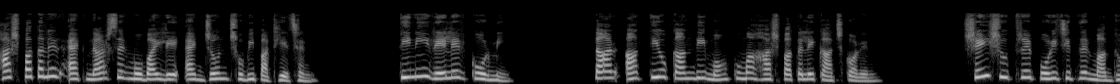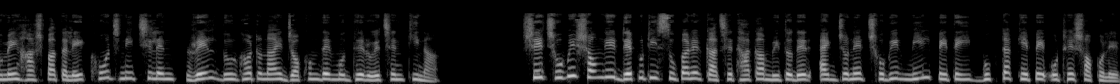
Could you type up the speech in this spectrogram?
হাসপাতালের এক নার্সের মোবাইলে একজন ছবি পাঠিয়েছেন। তিনি রেলের কর্মী। তার আত্মীয় কান্দি মহকুমা হাসপাতালে কাজ করেন। সেই সূত্রে পরিচিতদের মাধ্যমে হাসপাতালে খোঁজ নিচ্ছিলেন রেল দুর্ঘটনায় জখমদের মধ্যে রয়েছেন কিনা সে ছবির সঙ্গে ডেপুটি সুপারের কাছে থাকা মৃতদের একজনের ছবির মিল পেতেই বুকটা কেঁপে ওঠে সকলের।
